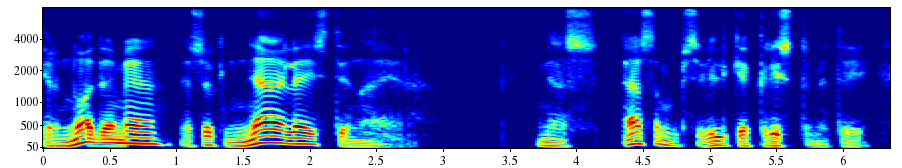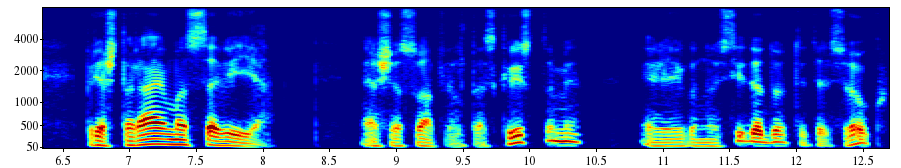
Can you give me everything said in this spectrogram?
ir nuodėmė tiesiog neleistina yra nes esam apsivilkę Kristumi, tai prieštaravimas savyje. Aš esu apviltas Kristumi ir jeigu nusidedu, tai tiesiog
